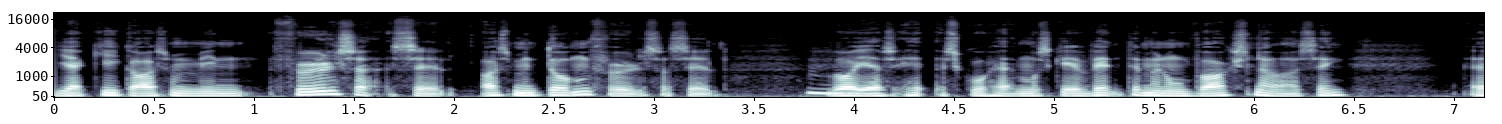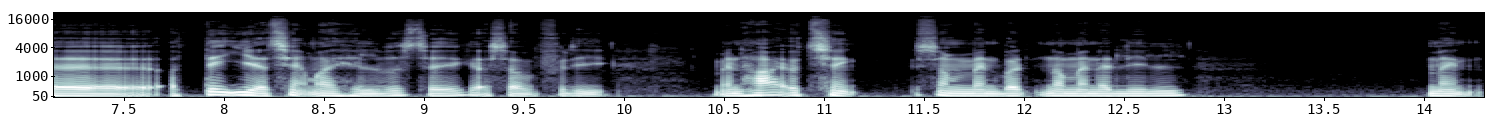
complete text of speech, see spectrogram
jeg gik også med mine følelser selv, også mine dumme følelser selv, mm. hvor jeg skulle have måske vendt det med nogle voksne også, ikke? Øh, og det irriterer mig i helvedes til, ikke? Altså, fordi man har jo ting, som man, når man er lille, man,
